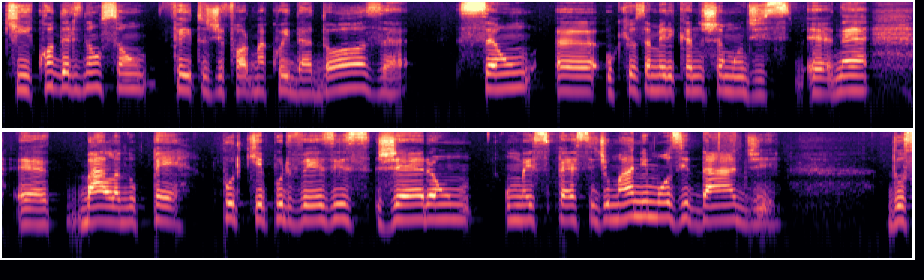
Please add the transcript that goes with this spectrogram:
que, quando eles não são feitos de forma cuidadosa, são uh, o que os americanos chamam de uh, né, bala no pé, porque por vezes geram uma espécie de uma animosidade dos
